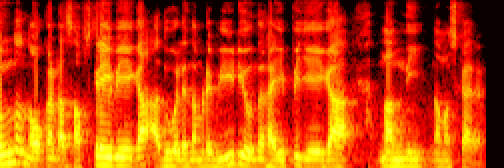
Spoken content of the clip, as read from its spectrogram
ഒന്ന് നോക്കണ്ട സബ്സ്ക്രൈബ് ചെയ്യുക. അതുപോലെ നമ്മുടെ വീഡിയോ ഒന്ന് ഹൈപ്പ് ചെയ്യുക. നന്ദി നമസ്കാരം.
